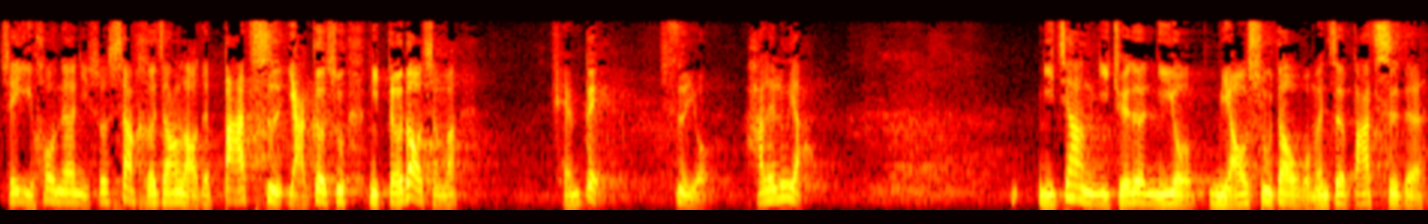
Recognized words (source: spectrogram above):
所以以后呢，你说上何长老的八次雅各书，你得到什么？全备，自由。哈利路亚。你这样，你觉得你有描述到我们这八次的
